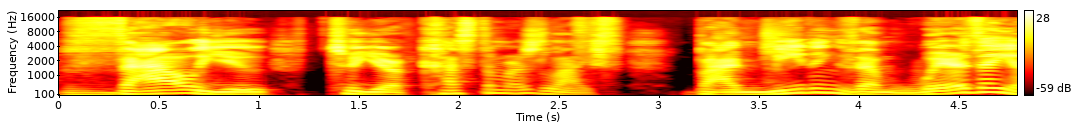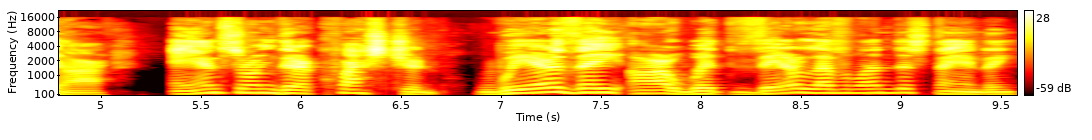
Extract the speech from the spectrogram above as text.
value to your customer's life by meeting them where they are, answering their question where they are with their level of understanding,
